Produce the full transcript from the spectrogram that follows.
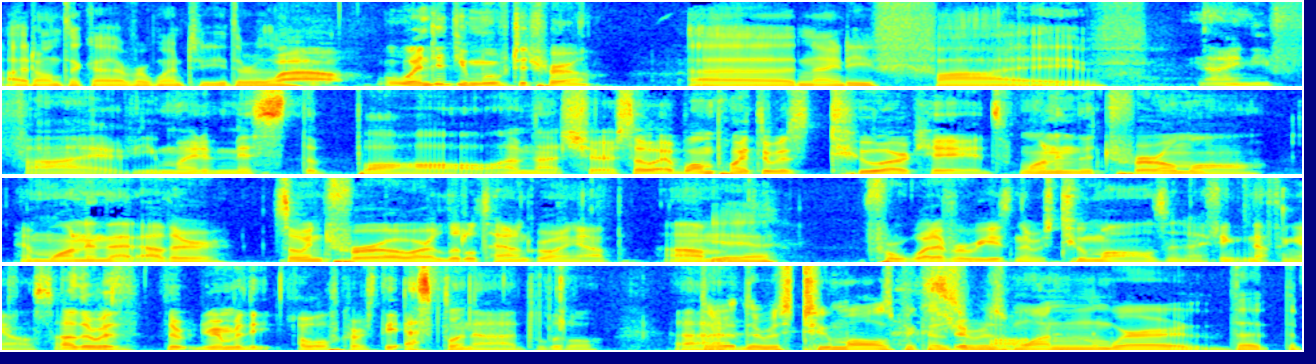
I don't think I ever went to either of them. Wow. When did you move to Truro? Uh, ninety five. 95. You might have missed the ball. I'm not sure. So at one point there was two arcades, one in the Truro Mall and one in that other. So in Truro, our little town growing up, um, yeah. for whatever reason there was two malls and I think nothing else. Oh, there was. The, remember the? Oh, of course, the Esplanade, the little. Uh, There, there was two malls because there was mall. one where the the,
